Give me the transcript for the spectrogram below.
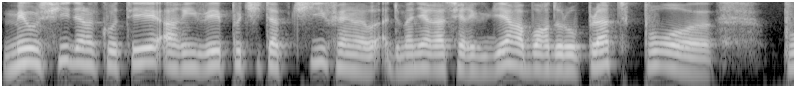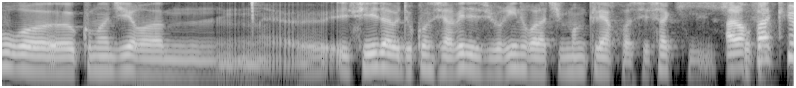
mais aussi d'un autre côté, arriver petit à petit, de manière assez régulière, à boire de l'eau plate pour pour euh, comment dire euh, euh, essayer de, conserver des urines relativement claires quoi. C'est ça qui alors pas que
